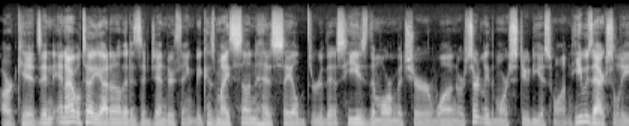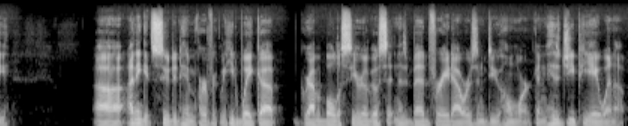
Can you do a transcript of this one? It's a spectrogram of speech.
our kids. And and I will tell you, I don't know that it's a gender thing because my son has sailed through this. He's the more mature one, or certainly the more studious one. He was actually, uh, I think it suited him perfectly. He'd wake up, grab a bowl of cereal, go sit in his bed for eight hours, and do homework. And his GPA went up.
